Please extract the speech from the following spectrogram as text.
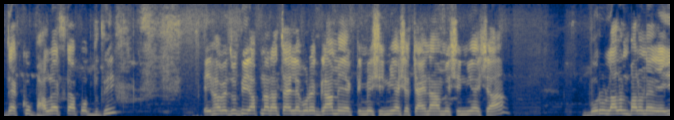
দেখ খুব ভালো একটা পদ্ধতি। এইভাবে যদি আপনারা চাইলে পরে গ্রামে একটি মেশিন নিয়ে আসা চায়না মেশিন নিয়ে আসা গরু লালন পালনের এই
